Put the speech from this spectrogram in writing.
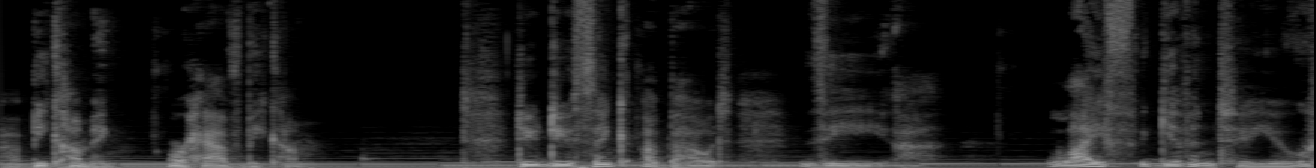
uh, becoming or have become? Do, do you think about the uh, life given to you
